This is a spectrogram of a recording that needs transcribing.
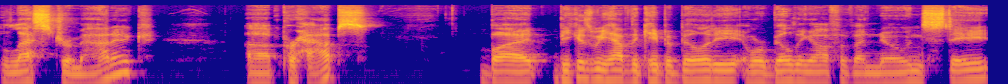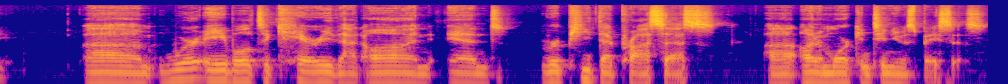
less dramatic, uh, perhaps, but because we have the capability and we're building off of a known state, um, we're able to carry that on and repeat that process uh, on a more continuous basis.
